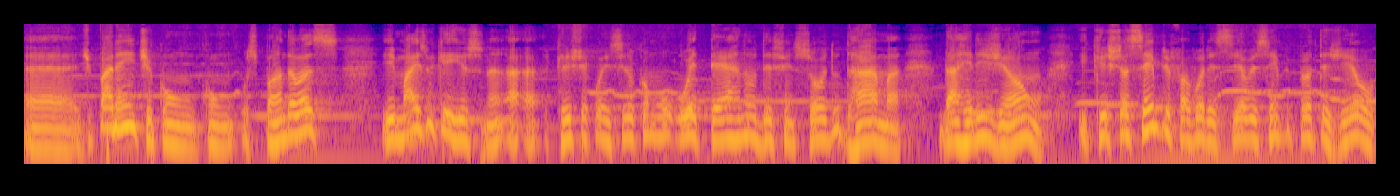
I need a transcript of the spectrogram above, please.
é, de parente com, com os Pandavas e mais do que isso, né? a, a Cristo é conhecido como o eterno defensor do Dharma, da religião, e Cristo sempre favoreceu e sempre protegeu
